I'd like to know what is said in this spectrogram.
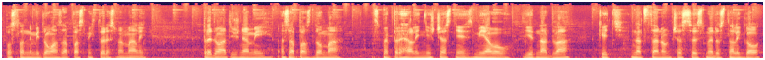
poslednými dvoma zápasmi, ktoré sme mali. Pred dvoma týždňami zápas doma sme prehrali nešťastne s Mijavou 1-2, keď v nadstanom čase sme dostali gol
